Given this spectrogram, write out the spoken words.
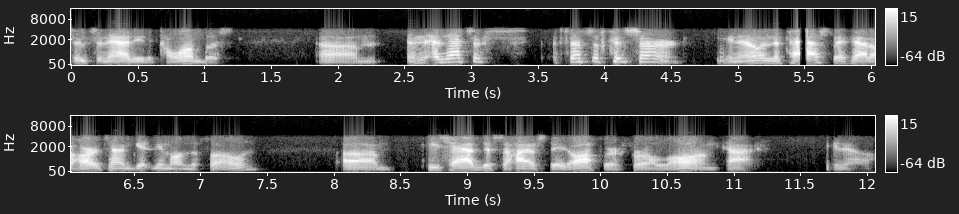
Cincinnati to Columbus, um, and and that's a, a sense of concern. You know, in the past they've had a hard time getting him on the phone. Um, he's had this Ohio State offer for a long time. You know,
